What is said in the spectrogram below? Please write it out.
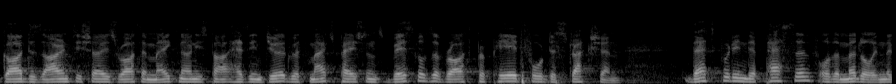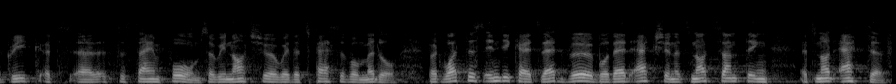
God, desiring to show his wrath and make known his power, has endured with much patience vessels of wrath prepared for destruction. That's put in the passive or the middle. In the Greek, it's, uh, it's the same form, so we're not sure whether it's passive or middle. But what this indicates, that verb or that action, it's not something, it's not active.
